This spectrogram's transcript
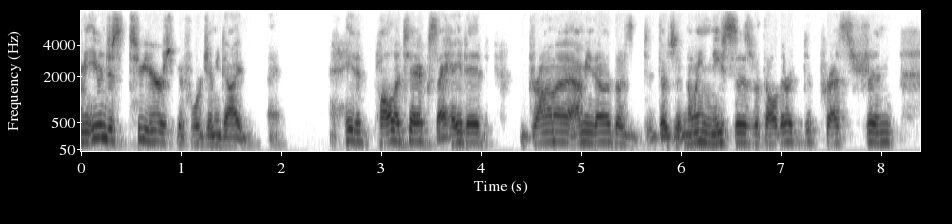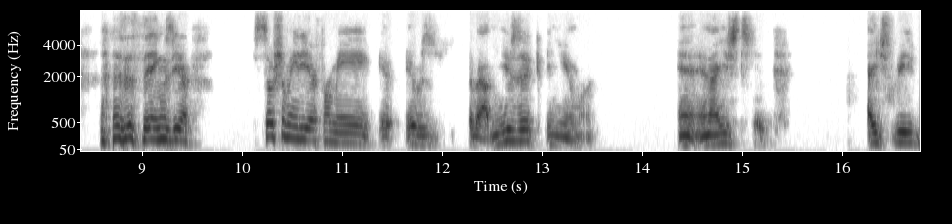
I mean, even just two years before Jimmy died, I hated politics. I hated drama. I mean, those those annoying nieces with all their depression, the things. You know, social media for me, it, it was about music and humor, and, and I used to, I used to be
